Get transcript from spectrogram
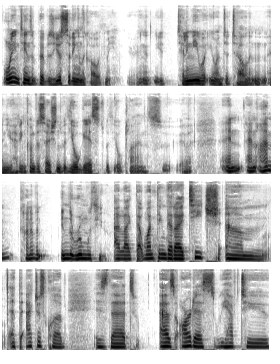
For all intents and purposes, you're sitting in the car with me. You're, telling me what you want to tell, and, and you're having conversations with your guests, with your clients, whoever. And, and I'm kind of in, in the room with you. I like that. One thing that I teach um, at the Actors Club is that as artists, we have to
